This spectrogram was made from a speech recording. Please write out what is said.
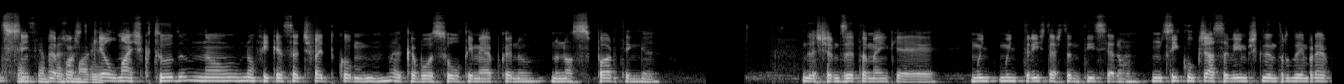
Sim, aposto que ele, mais que tudo, não, não fica satisfeito como acabou a sua última época no, no nosso Sporting. Deixa-me dizer também que é muito, muito triste esta notícia. Era um, um ciclo que já sabíamos que dentro de em breve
